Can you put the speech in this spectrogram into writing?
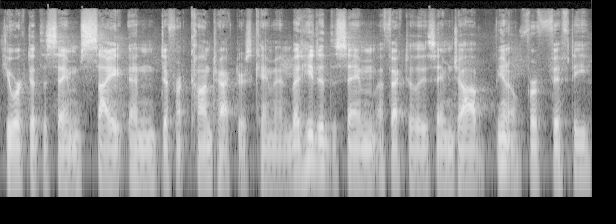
he worked at the same site, and different contractors came in. But he did the same, effectively the same job, you know, for fifty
